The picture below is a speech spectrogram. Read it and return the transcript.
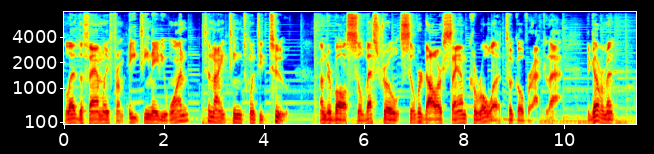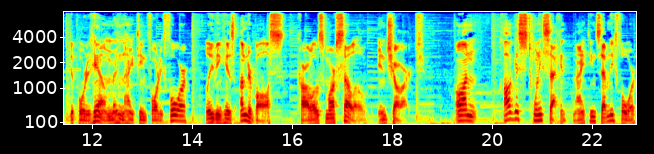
led the family from 1881 to 1922. Underboss Silvestro Silver Dollar Sam Carolla took over after that. The government deported him in 1944, leaving his underboss, Carlos Marcello, in charge. On August 22, 1974,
